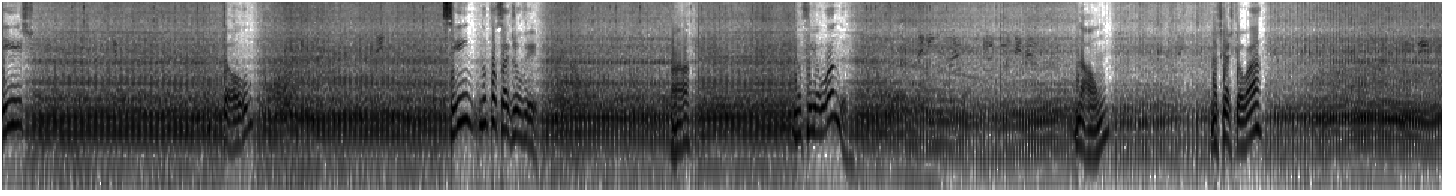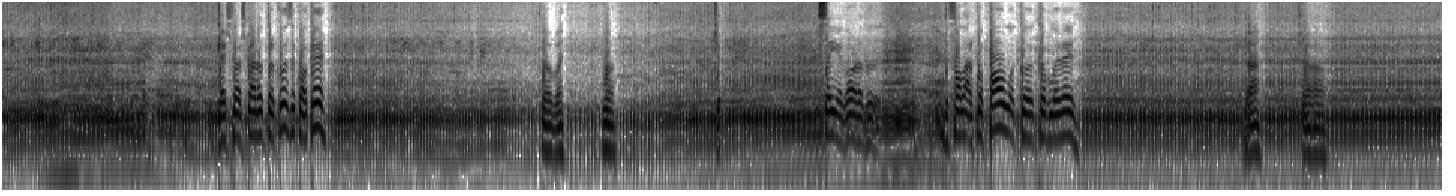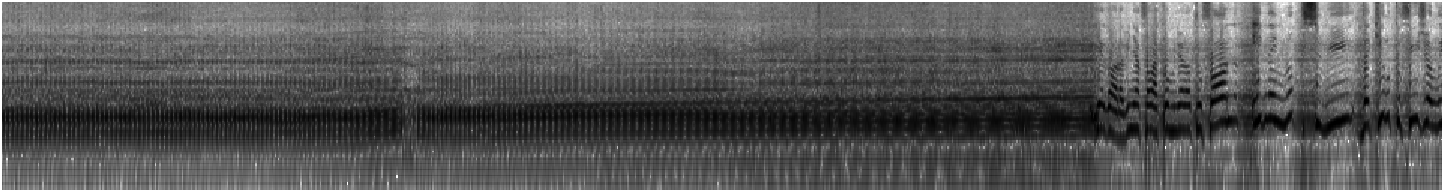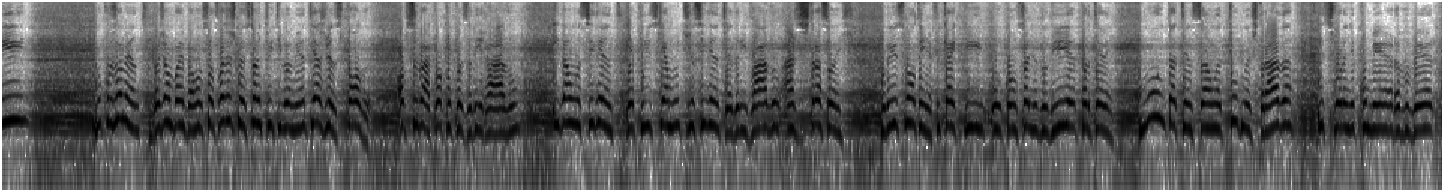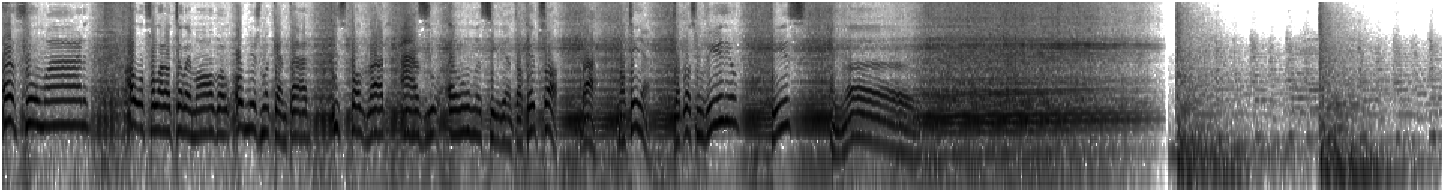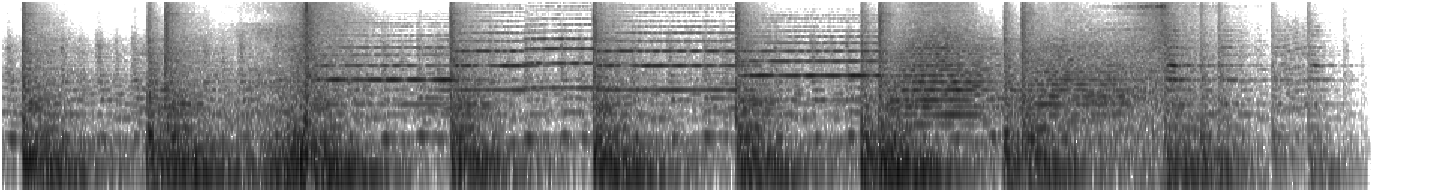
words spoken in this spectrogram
Diz. Estou. Sim, não consegues ouvir. Ah. Não fui aonde? Não. Mas queres que eu vá? Queres buscar outra coisa qualquer? Está bem. Vá. Tchau. Sei agora de, de falar com a Paula, com a cabeleireira. Tá. Tchau. E agora vinha a falar com a mulher ao telefone e nem me percebi daquilo que fiz ali no cruzamento. Vejam bem, pá, uma pessoa faz as coisas tão intuitivamente e às vezes pode observar qualquer coisa de errado e dá um acidente. É por isso que há muitos acidentes, é derivado às distrações. Por isso, maltinha, fica aqui o conselho do dia para terem muita atenção a tudo na estrada e se forem a comer, a beber, a fumar, ou a falar ao telemóvel, ou mesmo a cantar, isso pode dar aso a um acidente, ok pessoal? Vá, maltinha, até o próximo vídeo, peace and love!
